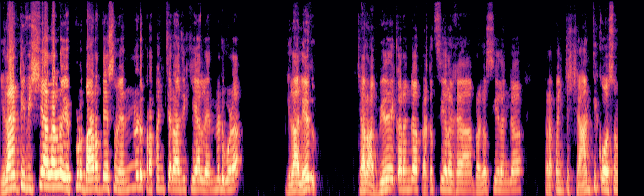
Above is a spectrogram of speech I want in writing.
ఇలాంటి విషయాలలో ఎప్పుడు భారతదేశం ఎన్నడూ ప్రపంచ రాజకీయాల్లో ఎన్నడూ కూడా ఇలా లేదు. చాలా అభ్యుదయకరంగా ప్రగతిశీలంగా ప్రగతిశీలంగా ప్రపంచ శాంతి కోసం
